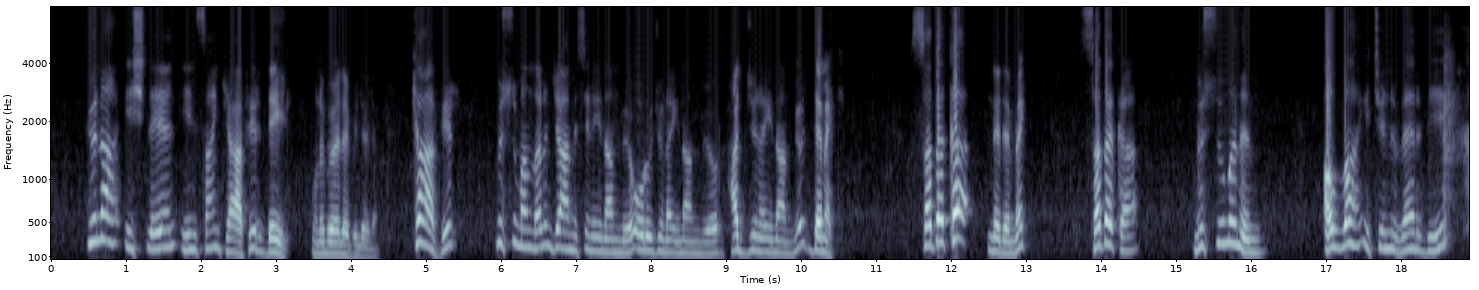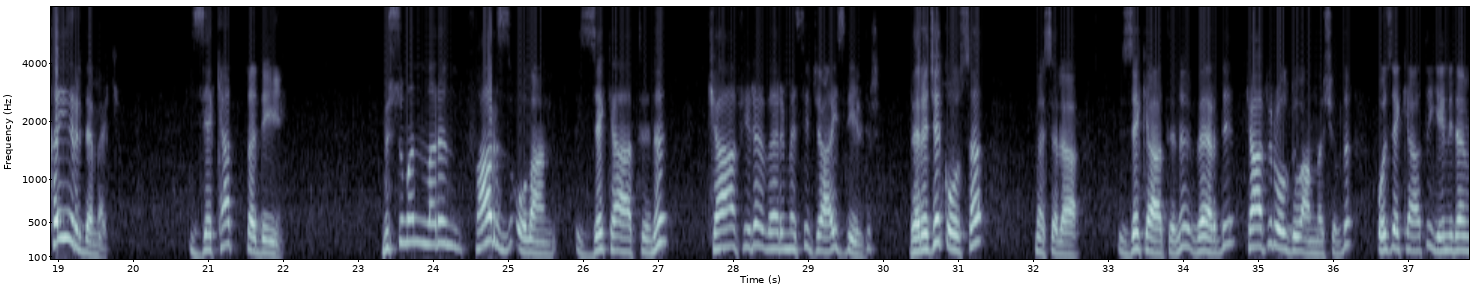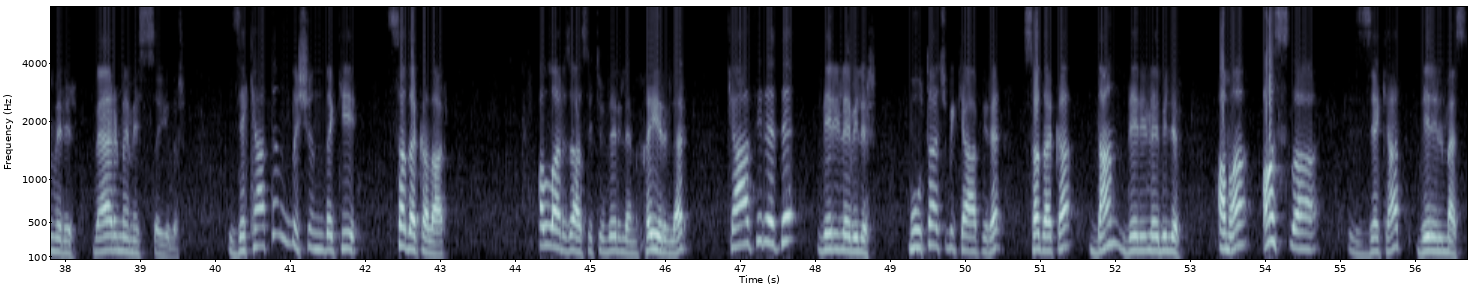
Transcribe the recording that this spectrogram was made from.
günah işleyen insan kafir değil. Bunu böyle bilelim. Kafir, Müslümanların camisine inanmıyor, orucuna inanmıyor, haccına inanmıyor demek. Sadaka ne demek? Sadaka, Müslümanın Allah için verdiği hayır demek. Zekat da değil. Müslümanların farz olan zekatını kafire vermesi caiz değildir. Verecek olsa mesela zekatını verdi, kafir olduğu anlaşıldı. O zekatı yeniden verir, vermemiş sayılır. Zekatın dışındaki sadakalar, Allah rızası için verilen hayırlar kafire de verilebilir. Muhtaç bir kafire sadakadan verilebilir. Ama asla zekat verilmez.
